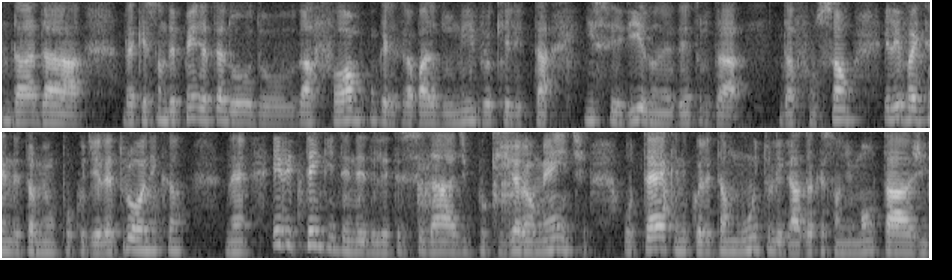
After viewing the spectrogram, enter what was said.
da, da, da, questão depende até do, do, da forma com que ele trabalha, do nível que ele está inserido né, dentro da, da função. Ele vai entender também um pouco de eletrônica, né? ele tem que entender de eletricidade, porque geralmente o técnico está muito ligado à questão de montagem,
